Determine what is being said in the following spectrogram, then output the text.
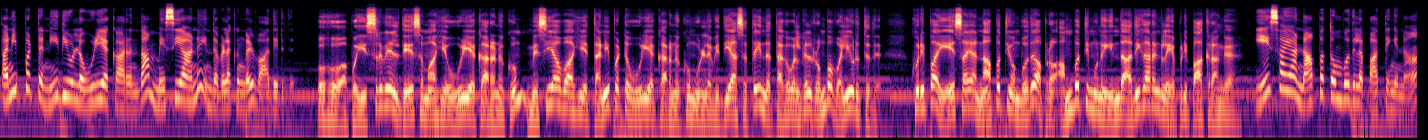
தனிப்பட்ட நீதியுள்ள ஊழியக்காரன் தான் மெசியான்னு இந்த விளக்கங்கள் வாதிடுது. ஓஹோ அப்போ இஸ்ரவேல் தேசமாகிய ஊழியக்காரனுக்கும் மெசியாவாகிய தனிப்பட்ட ஊழியக்காரனுக்கும் உள்ள வித்தியாசத்தை இந்த தகவல்கள் ரொம்ப வலியுறுத்துது. குறிப்பா ஏசாயா நாற்பத்தி ஒன்பது அப்புறம் ஐம்பத்தி மூணு இந்த அதிகாரங்களை எப்படி பாக்குறாங்க ஏசாயா நாற்பத்தொன்பதுல பாத்தீங்கன்னா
